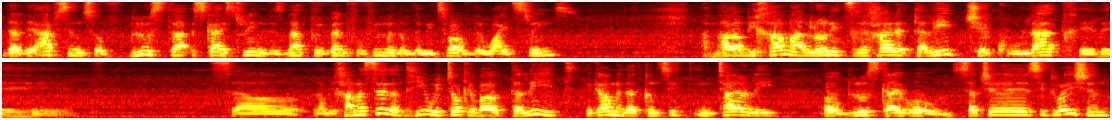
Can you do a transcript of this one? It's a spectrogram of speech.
that the absence of blue sky string does not prevent fulfillment of the mitzvah of the white strings? אמר רבי חמא לא נצרכה לטלית שכולה תכלת. So Rabbi Chama said that here we talk about talit, the garment that consists entirely of blue sky wool. In such a situation,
